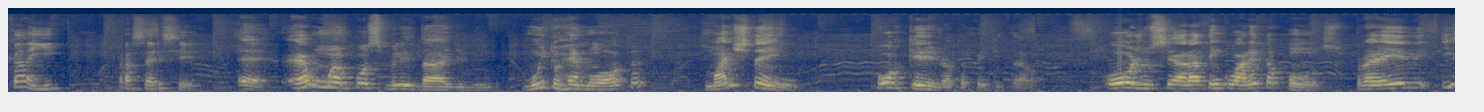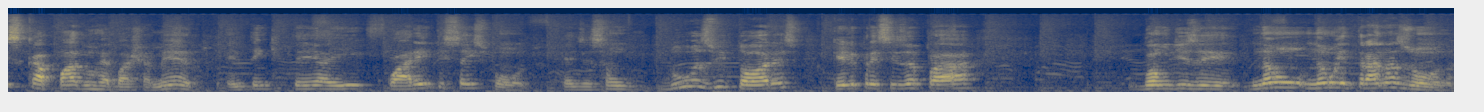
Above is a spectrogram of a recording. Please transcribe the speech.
cair para a Série C. É, é uma possibilidade muito remota, mas tem. Por que, JP Quintela? Hoje o Ceará tem 40 pontos. Para ele escapar do rebaixamento, ele tem que ter aí 46 pontos. Quer dizer, são duas vitórias que ele precisa para, vamos dizer, não, não entrar na zona.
